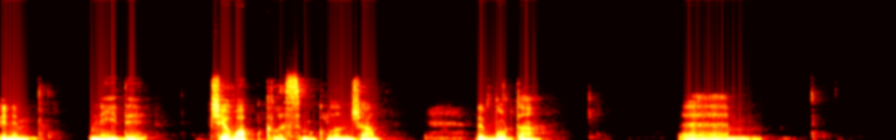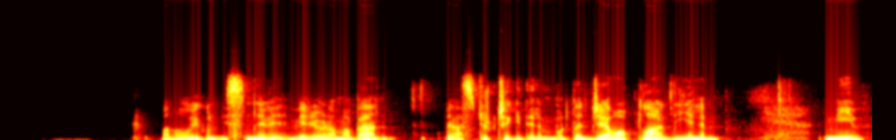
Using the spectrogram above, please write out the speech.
Benim neydi? Cevap klasımı kullanacağım. Ve burada e, bana uygun isimleri veriyor ama ben biraz Türkçe gidelim burada. Cevaplar diyelim. New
